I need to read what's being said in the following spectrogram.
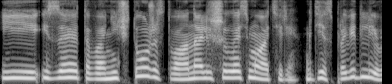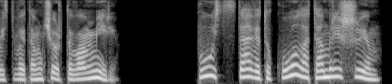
И из-за этого ничтожества она лишилась матери. Где справедливость в этом чёртовом мире? «Пусть ставят укол, а там решим»,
